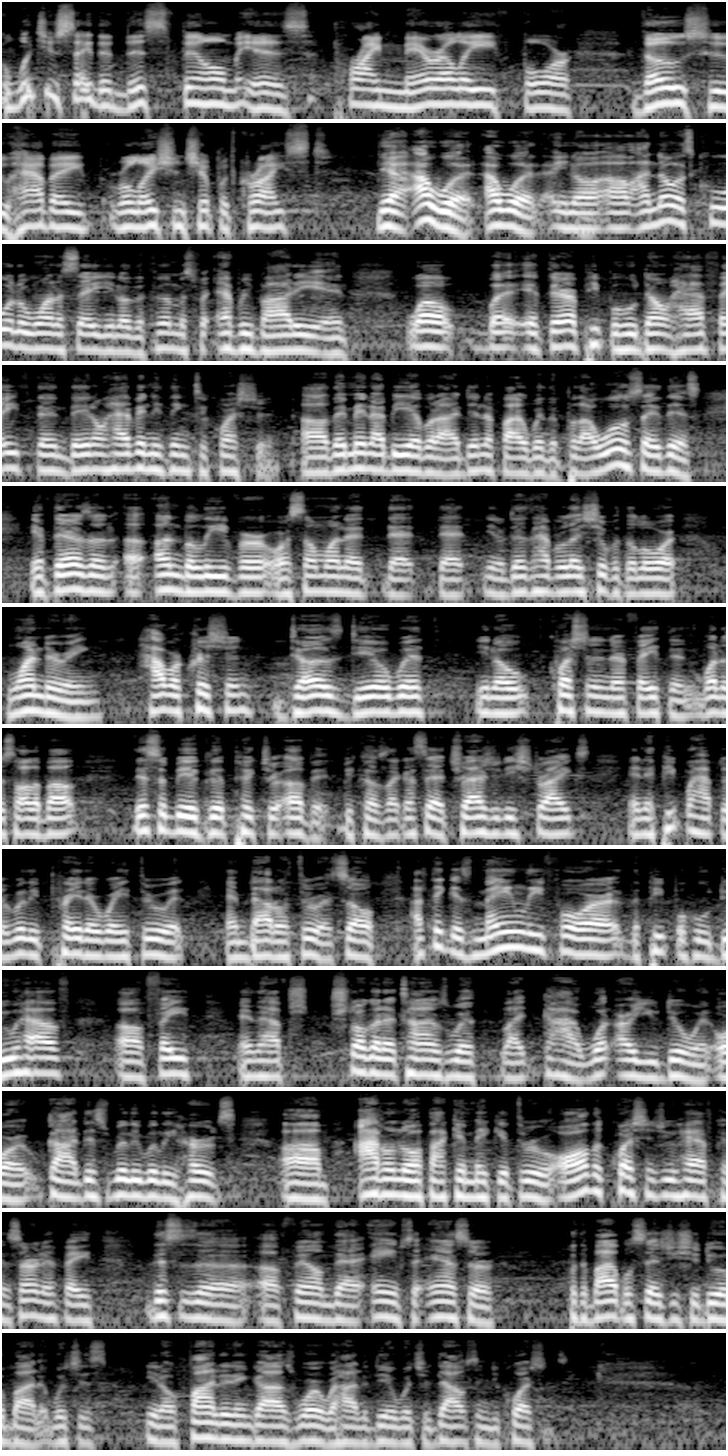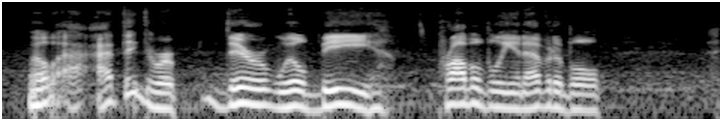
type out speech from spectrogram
Would you say that this film is primarily for those who have a relationship with Christ? Yeah, I would. I would. You know, um, I know it's cool to want to say, you know, the film is for everybody, and well, but if there are people who don't have faith, then they don't have anything to question. Uh, they may not be able to identify with it. But I will say this: if there's an unbeliever or someone that that that you know doesn't have a relationship with the Lord, wondering how a Christian does deal with you know questioning their faith and what it's all about, this would be a good picture of it because, like I said, tragedy strikes, and if people have to really pray their way through it and battle through it. So I think it's mainly for the people who do have uh, faith and have struggled at times with, like, God, what are you doing? Or, God, this really, really hurts. Um, I don't know if I can make it through. All the questions you have concerning faith, this is a, a film that aims to answer what the Bible says you should do about it, which is, you know, find it in God's Word with how to deal with your doubts and your questions. Well, I think there are, there will be probably inevitable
